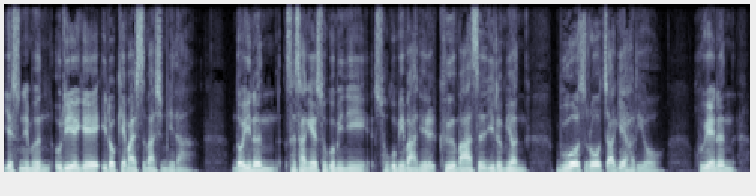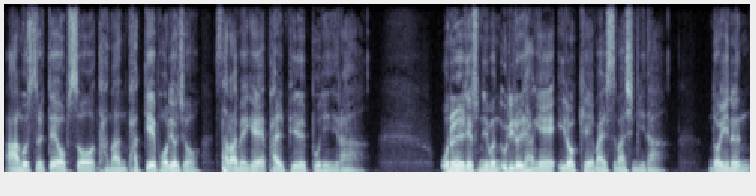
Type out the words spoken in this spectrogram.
예수님은 우리에게 이렇게 말씀하십니다. 너희는 세상의 소금이니 소금이 만일 그 맛을 잃으면 무엇으로 짜게 하리요? 후에는 아무 쓸데 없어 다만 밖에 버려져 사람에게 밟힐 뿐이니라. 오늘 예수님은 우리를 향해 이렇게 말씀하십니다. 너희는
